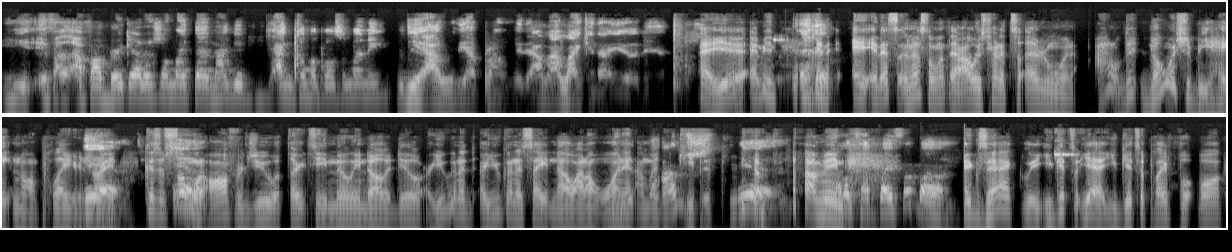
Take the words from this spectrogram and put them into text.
If I if I break out or something like that, and I get I can come up on some money, yeah, I really have a problem with it. I, I like NIL then. Hey, yeah, I mean, and, hey, and that's and that's the one thing I always try to tell everyone. I don't. No one should be hating on players, yeah. right? Because if someone yeah. offered you a thirteen million dollar deal, are you gonna are you gonna say no? I don't want it. I'm gonna I'm, keep it. Yeah, I mean, I'm gonna play football. Exactly. You get to yeah, you get to play football,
